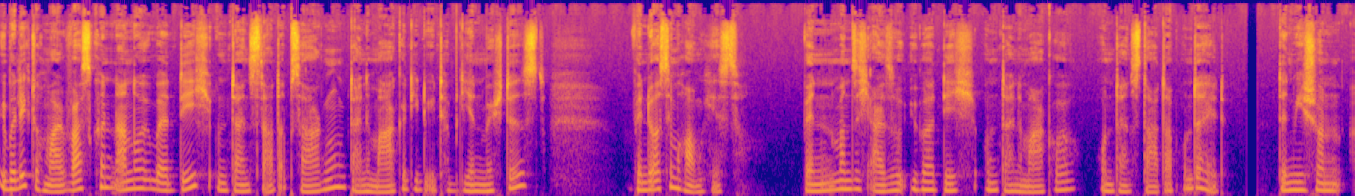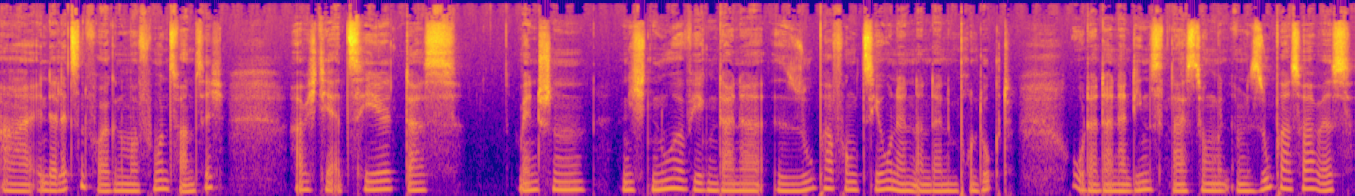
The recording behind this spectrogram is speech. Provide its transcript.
überleg doch mal, was könnten andere über dich und dein Startup sagen, deine Marke, die du etablieren möchtest, wenn du aus dem Raum gehst. Wenn man sich also über dich und deine Marke und dein Startup unterhält. Denn wie schon äh, in der letzten Folge Nummer 25 habe ich dir erzählt, dass Menschen nicht nur wegen deiner super Funktionen an deinem Produkt oder deiner Dienstleistung mit einem super Service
